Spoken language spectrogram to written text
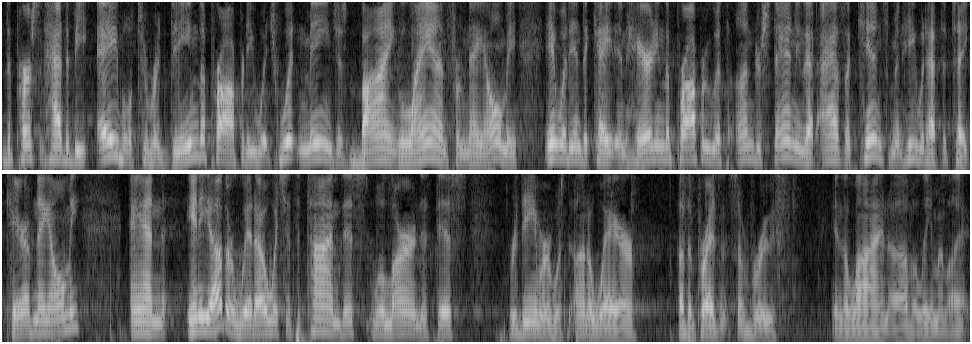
the person had to be able to redeem the property, which wouldn't mean just buying land from Naomi. It would indicate inheriting the property with understanding that as a kinsman, he would have to take care of Naomi and any other widow, which at the time, this will learn that this redeemer was unaware of the presence of Ruth in the line of Elimelech.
